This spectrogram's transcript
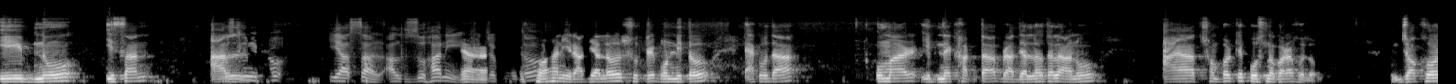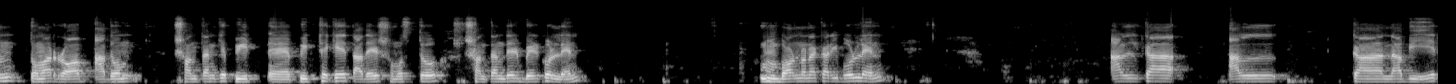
ইবনু ইসান আল ইয়াসার আল-জুহানি আ সূত্রে বর্ণিত সোহানী রাদিয়াল্লাহু সূত্রে বর্ণিত একদা উমার ইবনে খাত্তাব রাদিয়াল্লাহু তাআলা আনহু আয়াত সম্পর্কে প্রশ্ন করা হলো। যখন তোমার রব আদম সন্তানকে পিঠ পিঠ থেকে তাদের সমস্ত সন্তানদের বের করলেন বর্ণনাকারী বললেন আলকা আল কানাবির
